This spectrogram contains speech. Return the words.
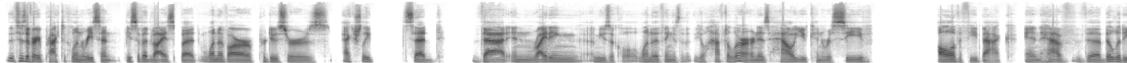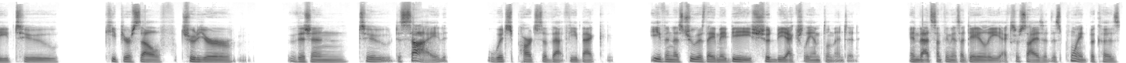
This is a very practical and recent piece of advice but one of our producers actually said that in writing a musical, one of the things that you'll have to learn is how you can receive all of the feedback and have the ability to keep yourself true to your vision to decide which parts of that feedback, even as true as they may be, should be actually implemented. And that's something that's a daily exercise at this point because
